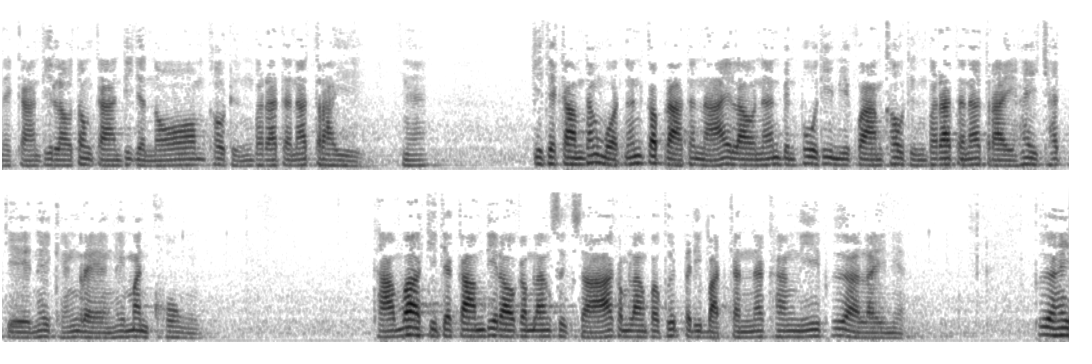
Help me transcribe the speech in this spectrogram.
ในการที่เราต้องการที่จะน้อมเข้าถึงพระรัตนตรัยนะกิจกรรมทั้งหมดนั้นก็ปรารถนาให้เรานั้นเป็นผู้ที่มีความเข้าถึงพระรัตนตรัยให้ชัดเจนให้แข็งแรงให้มั่นคง ถามว่ากิจกรรมที่เรากำลังศึกษากำลังประพฤติปฏิบัติกันนะครั้งนี้เพื่ออะไรเนี่ย เพื่อให้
